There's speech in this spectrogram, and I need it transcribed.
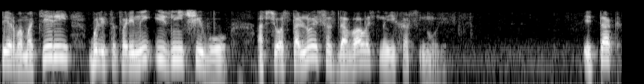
первоматерии были сотворены из ничего, а все остальное создавалось на их основе. Итак,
